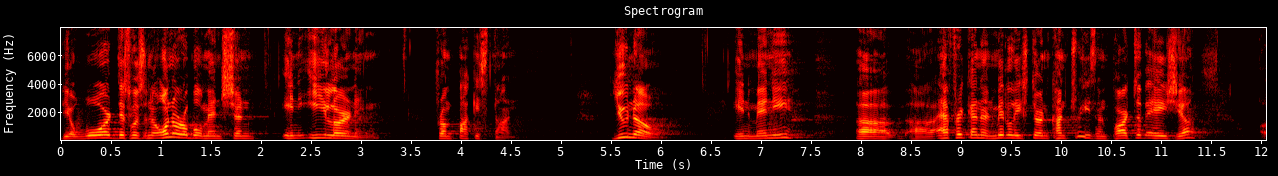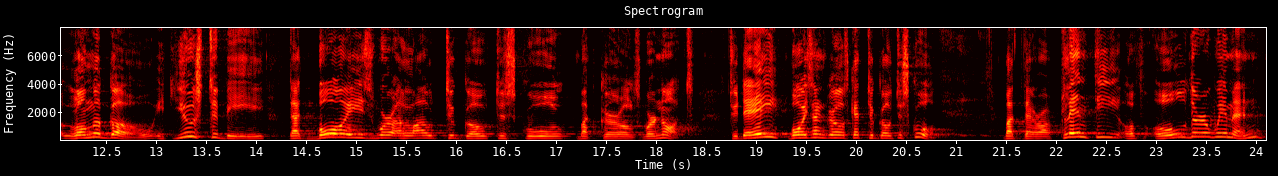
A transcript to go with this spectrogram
The award, this was an honorable mention in e-learning from Pakistan. You know, in many uh, uh, African and Middle Eastern countries and parts of Asia, long ago, it used to be that boys were allowed to go to school, but girls were not. Today, boys and girls get to go to school. But there are plenty of older women,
